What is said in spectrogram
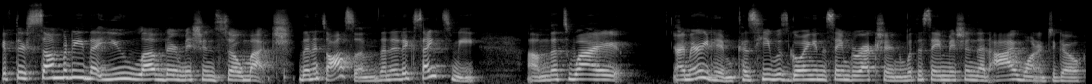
if there's somebody that you love their mission so much, then it's awesome. Then it excites me. Um, that's why I married him because he was going in the same direction with the same mission that I wanted to go.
